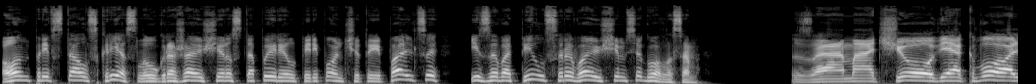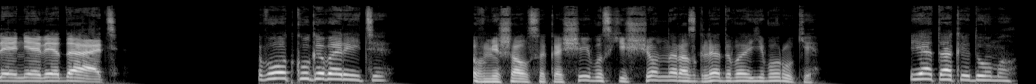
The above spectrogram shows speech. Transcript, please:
Он привстал с кресла, угрожающе растопырил перепончатые пальцы и завопил срывающимся голосом. «Замочу, век воли не видать!» «Водку говорите!» Вмешался Кощей, восхищенно разглядывая его руки. «Я так и думал.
